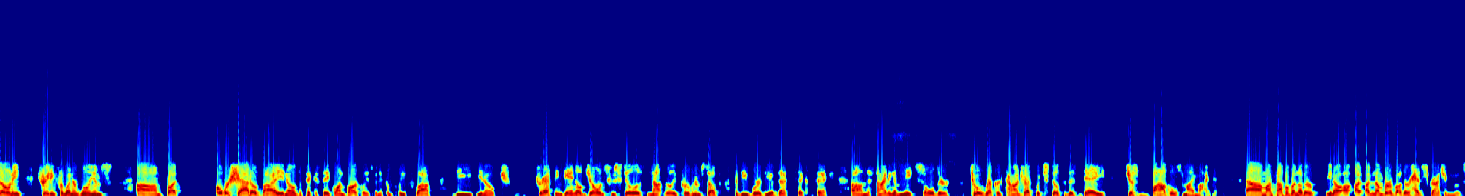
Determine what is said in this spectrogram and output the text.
Toney, trading for Leonard Williams, um, but overshadowed by you know the pick of Saquon Barkley. It's been a complete flop. The you know drafting Daniel Jones, who still has not really proven himself to be worthy of that sixth pick. Um, the signing of Nate Solder to a record contract, which still to this day just boggles my mind. Um, on top of another, you know, a, a number of other head scratching moves.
